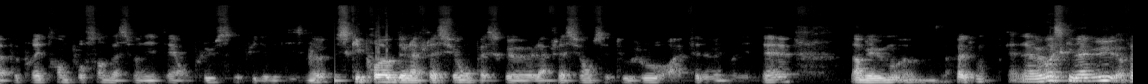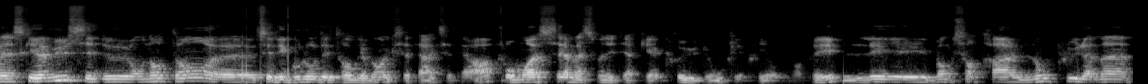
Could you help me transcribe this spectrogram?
à peu près 30% de masse monétaire en plus depuis 2019, ce qui provoque de l'inflation parce que l'inflation, c'est toujours un phénomène monétaire. Non, mais moi, ce qui m'amuse, enfin, ce qui m'amuse, c'est de, on entend, euh, c'est des goulots d'étranglement, etc., etc. Pour moi, c'est la masse monétaire qui a cru, donc les prix ont augmenté. Les banques centrales n'ont plus la main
